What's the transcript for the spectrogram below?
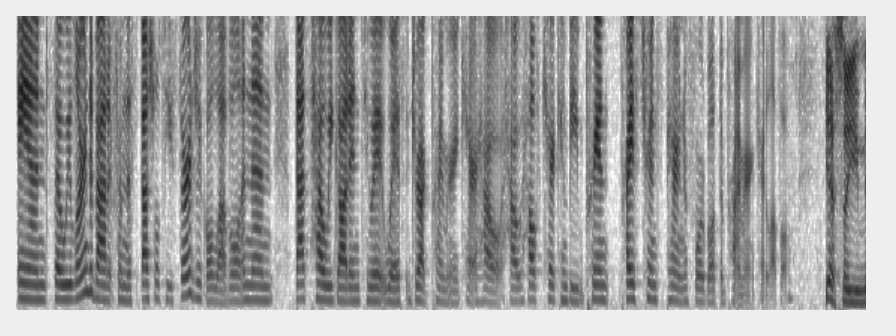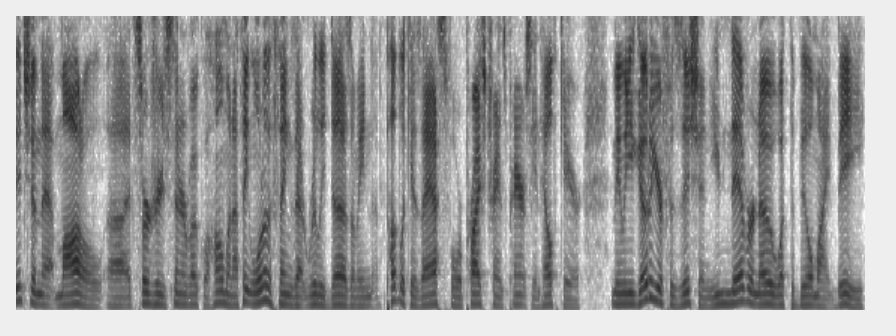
And so we learned about it from the specialty surgical level. And then that's how we got into it with direct primary care, how, how health care can be price transparent and affordable at the primary care level. Yeah, so you mentioned that model uh, at Surgery Center of Oklahoma, and I think one of the things that really does, I mean, public has asked for price transparency in healthcare. I mean, when you go to your physician, you never know what the bill might be.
